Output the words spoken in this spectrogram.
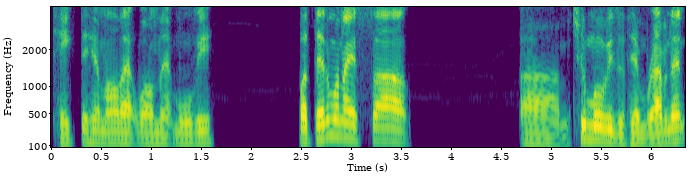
take to him all that well in that movie, but then when I saw um, two movies with him, Revenant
